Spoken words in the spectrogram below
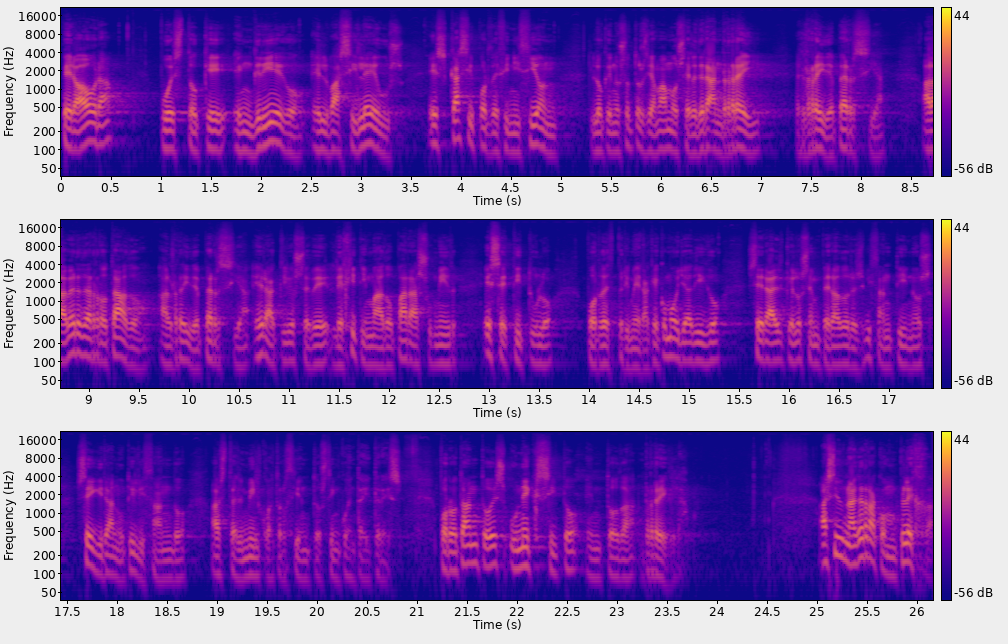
Pero ahora, puesto que en griego el basileus es casi por definición lo que nosotros llamamos el gran rey, el rey de Persia, al haber derrotado al rey de Persia, Heraclio se ve legitimado para asumir ese título por vez primera, que como ya digo, será el que los emperadores bizantinos seguirán utilizando hasta el 1453. Por lo tanto, es un éxito en toda regla. Ha sido una guerra compleja,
